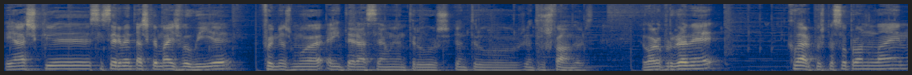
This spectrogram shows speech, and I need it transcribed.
E acho que, sinceramente, acho que a mais-valia foi mesmo a, a, interação entre os, entre, os, entre os founders. Agora o programa é, claro, depois passou para online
